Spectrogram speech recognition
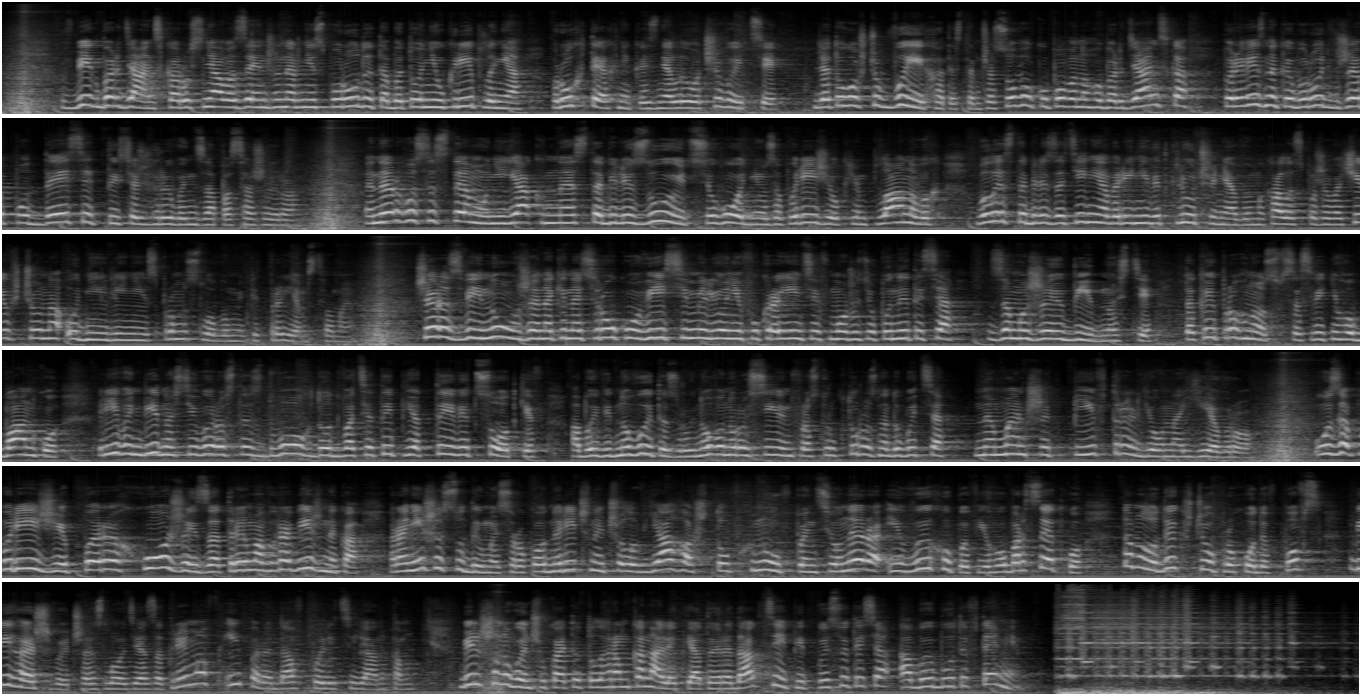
В бік Бердянська руснява за інженерні споруди та бетонні укріплення. Рух техніки зняли очевидці. Для того, щоб виїхати з тимчасово окупованого Бердянська, перевізники беруть вже по 10 тисяч гривень за пасажира. Енергосистему ніяк не стабілізують. Сьогодні у Запоріжжі, окрім планових, вели стабілізаційні аварійні відключення, вимикали споживачів, що на одній лінії з промисловими підприємствами. Через війну вже на кінець року 8 мільйонів українців можуть опинитися за межею бідності. Такий прогноз Всесвітнього банку. Рівень бідності виросте з 2 до 25%. Аби відновити зруйновану Росію інфраструктуру, знадобиться не менше півтрильйона євро. У Запоріжжі перехожий затримав грабіжника. Раніше судимий 41-річний чолов'яга штовхнув пенсіонера і вихопив його барсетку. Та молодик, що проходив повз, бігає швидше. Злодія затримав і передав поліціянтам. Більше новин шукайте у телеграм-каналі п'ятої редакції. Підписуйтеся, аби бути в темі.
